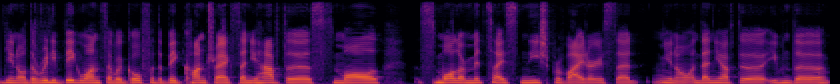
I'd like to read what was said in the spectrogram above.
you know the really big ones that would go for the big contracts and you have the small smaller mid-sized niche providers that you know and then you have the even the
